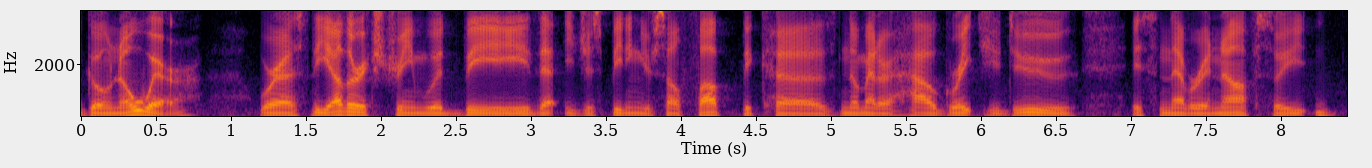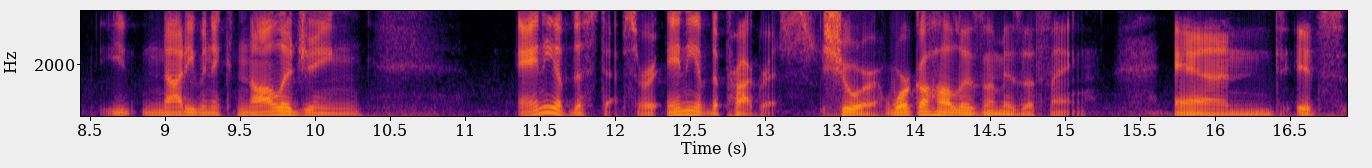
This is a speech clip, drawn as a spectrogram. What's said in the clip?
go nowhere. Whereas the other extreme would be that you're just beating yourself up because no matter how great you do, it's never enough. So you not even acknowledging any of the steps or any of the progress. Sure, workaholism is a thing, and it's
